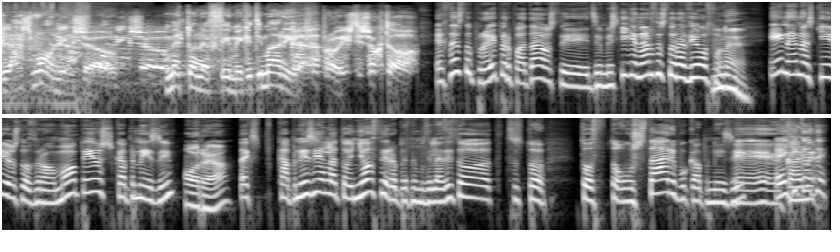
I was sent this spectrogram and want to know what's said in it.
Last Morning Show με τον Ευθύμη και τη Μαρία. Κάθε πρωί στις 8. Εχθές το πρωί περπατάω στη Τζιμισκή για να έρθω στο ραδιόφωνο. Ναι. Είναι ένας κύριος στο δρόμο, ο οποίος καπνίζει. Ωραία. Εντάξει, καπνίζει, αλλά το νιώθει, ρε παιδί μου. Δηλαδή το, το, το, το, το γουστάρι που καπνίζει. Ε, Έχει κάνει, κάτι-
